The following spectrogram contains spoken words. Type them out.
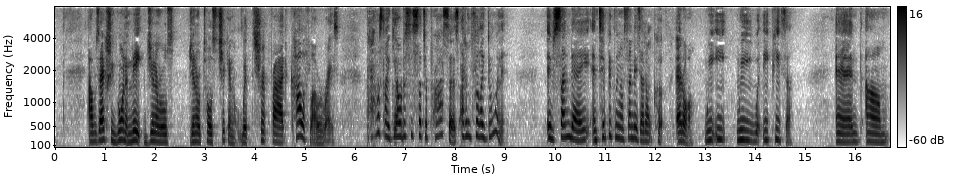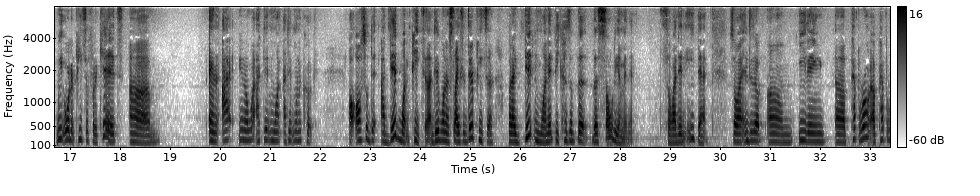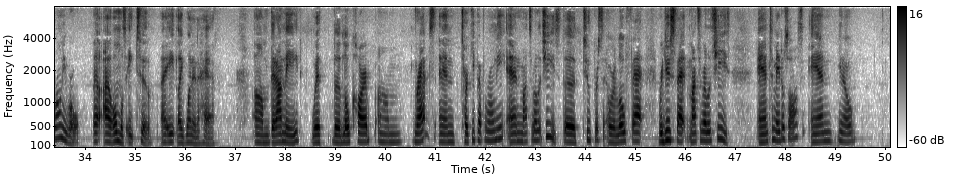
I was actually going to make General's General Tso's chicken with shrimp fried cauliflower rice. But I was like, yo, this is such a process. I don't feel like doing it. It was Sunday, and typically on Sundays I don't cook at all. We eat we would eat pizza and um, we ordered pizza for the kids. Um, and I, you know what, I didn't want, I didn't want to cook. I also did, I did want pizza. I did want a slice of their pizza, but I didn't want it because of the the sodium in it. So I didn't eat that. So I ended up um, eating a pepperoni a pepperoni roll. I almost ate two. I ate like one and a half um, that I made with the low carb um, wraps and turkey pepperoni and mozzarella cheese, the two percent or low fat reduced fat mozzarella cheese and tomato sauce and you know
